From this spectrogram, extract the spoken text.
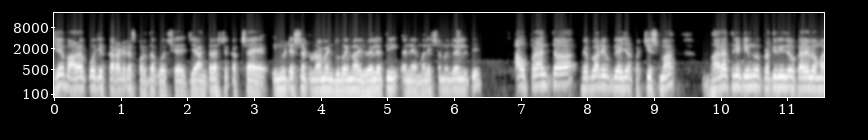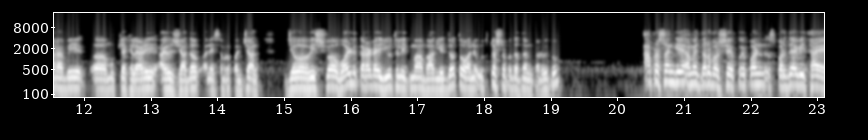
જે બાળકો, જે કરાટેના સ્પર્ધકો છે, જે આંતરરાષ્ટ્રીય કક્ષાએ ઇન્વિટેશનલ ટુર્નામેન્ટ દુબઈમાં યોજાયેલી હતી અને મલેશિયામાં યોજાયેલી હતી, આ ઉપરાંત ફેબ્રુઆરી બે હજાર પચીસમાં ભારતની ટીમનું પ્રતિનિધિત્વ કરેલું અમારા બે મુખ્ય ખેલાડી આયુષ જાદવ અને સમ્ર પંચાલ, જેઓ વિશ્વ વર્લ્ડ કરાટે યુથ લીગમાં ભાગ લીધો હતો અને ઉત્કૃષ્ટ પ્રદર્શન કર્યું હતું. આ પ્રસંગે અમે દર વર્ષે કોઈ પણ સ્પર્ધા એવી થાય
